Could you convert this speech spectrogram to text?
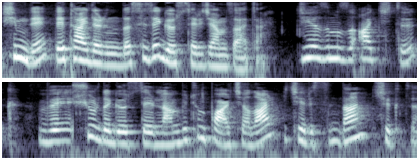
şimdi detaylarını da size göstereceğim zaten. Cihazımızı açtık ve şurada gösterilen bütün parçalar içerisinden çıktı.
